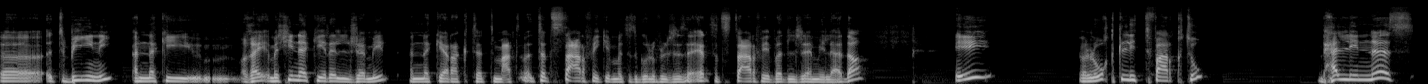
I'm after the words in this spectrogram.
أه تبيني انك غي... ماشي ناكره للجميل انك راك تستعرفي كما تقولوا في الجزائر تستعرفي بهذا الجميل هذا. إي الوقت اللي تفارقتوا بحال اللي الناس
